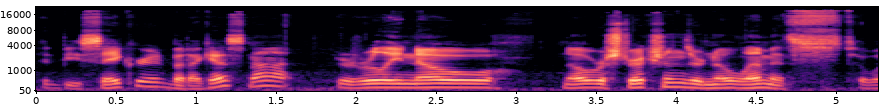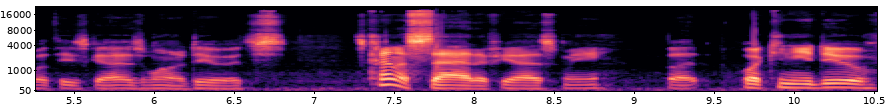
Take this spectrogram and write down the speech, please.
It'd be sacred, but I guess not. There's really no no restrictions or no limits to what these guys want to do. It's it's kind of sad if you ask me, but what can you do?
